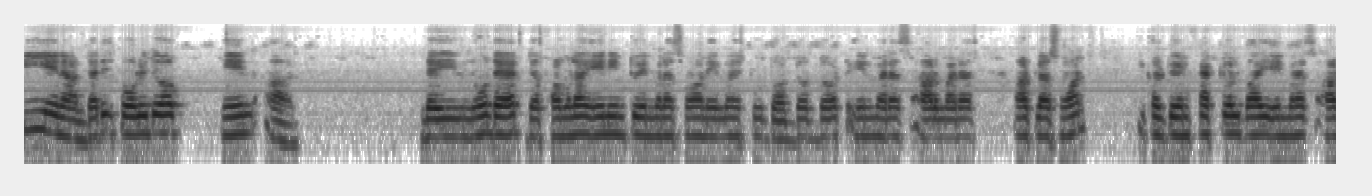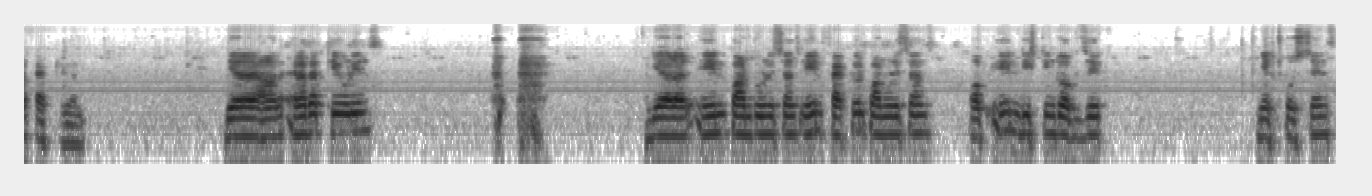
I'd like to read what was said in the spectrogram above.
PNR, that is probability of NR. They you know that the formula n into n minus 1, n minus 2 dot dot dot n minus r minus r plus 1 equal to n factorial by n minus r factorial. There are another theorems there are n permutations, n factorial permutations of n distinct objects. Next questions.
